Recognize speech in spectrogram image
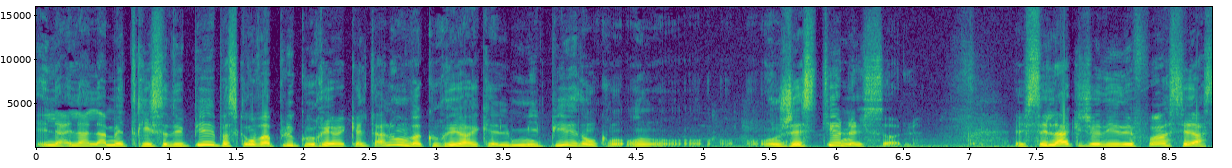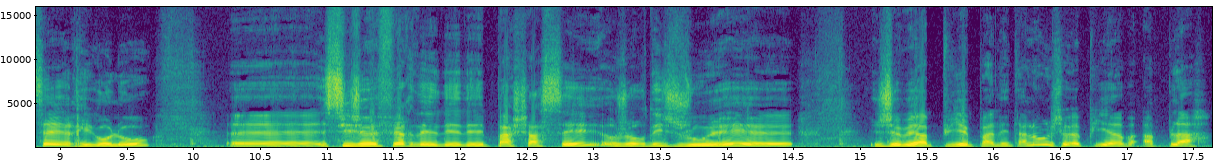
la maîtrise du pied parce qu'on ne va plus courir avec le talon, on va courir avec le mi-pied. Donc on, on- on gestionne le sol. Et c'est là que je dis des fois, c'est assez rigolo. Euh, si je vais faire des, pas chassés, aujourd'hui, jouais, euh, je vais appuyer pas des talons, je vais appuyer à plat.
